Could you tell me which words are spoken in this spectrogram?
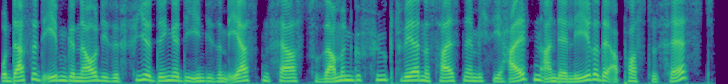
Und das sind eben genau diese vier Dinge, die in diesem ersten Vers zusammengefügt werden. Das heißt nämlich, sie halten an der Lehre der Apostel fest,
